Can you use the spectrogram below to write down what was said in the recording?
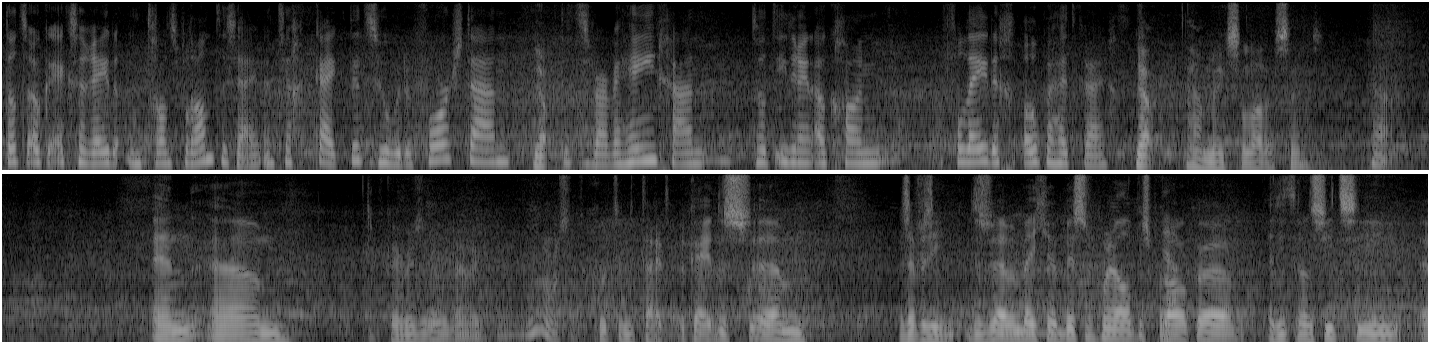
dat is ook een extra reden om transparant te zijn. En te zeggen, kijk, dit is hoe we ervoor staan. Dit is waar we heen gaan. Zodat iedereen ook gewoon volledig openheid krijgt. Ja, ja, makes a lot of sense. Ja. En, ehm oké, oh, we zitten goed in de tijd. Oké, dus ehm eens even zien. Dus we hebben een beetje het businessmodel besproken. Die transitie, eh,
